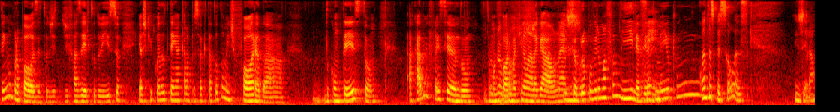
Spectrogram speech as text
tem um propósito de, de fazer tudo isso. E acho que quando tem aquela pessoa que tá totalmente fora da, do contexto, acaba influenciando de uma forma que não é legal, né? Porque o grupo vira uma família, vira que meio que um. Quantas pessoas? Em geral?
